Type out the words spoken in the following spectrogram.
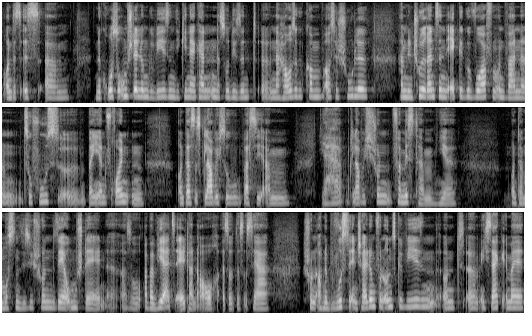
Und es ist ähm, eine große Umstellung gewesen. Die Kinder kannten das so, die sind äh, nach Hause gekommen aus der Schule, haben den Schulranzen in die Ecke geworfen und waren dann zu Fuß äh, bei ihren Freunden. Und das ist, glaube ich, so, was sie am, ja, glaube ich, schon vermisst haben hier. Und da mussten sie sich schon sehr umstellen. Ne? Also, aber wir als Eltern auch. Also das ist ja schon auch eine bewusste Entscheidung von uns gewesen. Und äh, ich sage immer,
